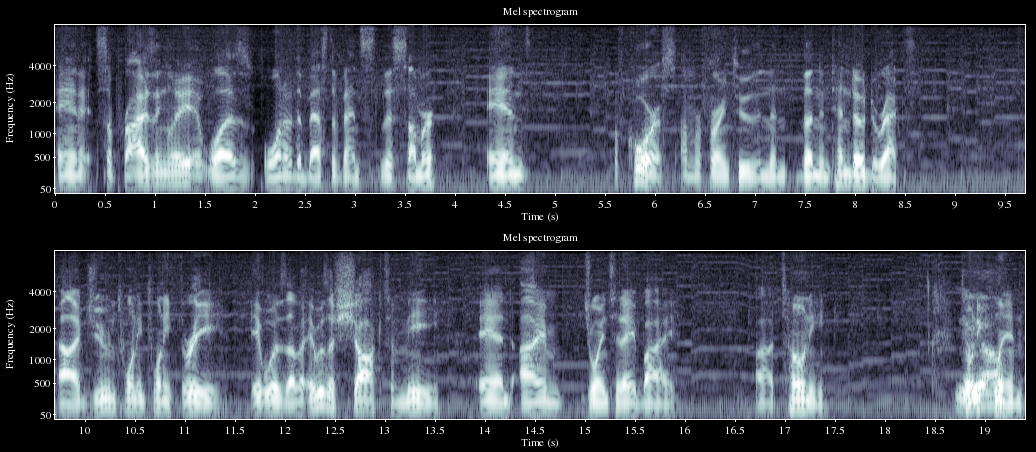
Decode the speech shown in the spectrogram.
and it, surprisingly, it was one of the best events this summer. And of course, I'm referring to the, the Nintendo Direct uh, June 2023. It was a, it was a shock to me, and I'm joined today by uh, Tony, Tony Yo-yo. Quinn,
